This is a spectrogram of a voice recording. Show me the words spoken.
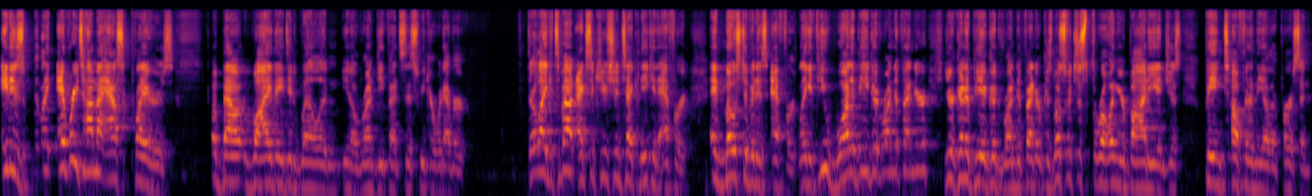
It is like every time I ask players about why they did well in you know run defense this week or whatever, they're like it's about execution, technique, and effort, and most of it is effort. Like if you want to be a good run defender, you're going to be a good run defender because most of it's just throwing your body and just being tougher than the other person.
